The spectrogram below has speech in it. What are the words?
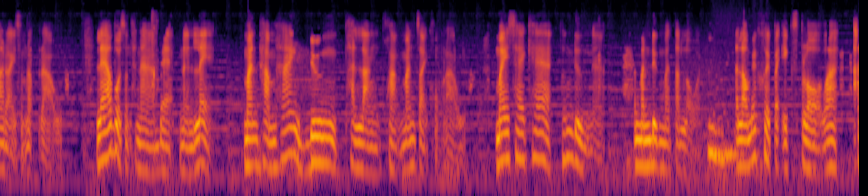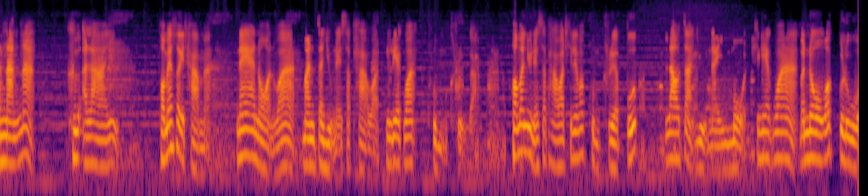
อะไรสำหรับเรา แล้วบทสนทนาแบบนั้นแหละ มันทำให้ดึงพลังความมั่นใจของเรา ไม่ใช่แค่เพิ่งดึงนะมันดึงมาตลอดอืมแต่เราไม่เคยไป explore ว่า อันนั้นน่ะ คืออะไร พราะไม่เคยทำอะ แน่นอนว่ามันจะอยู่ในสภาวะที่เรียกว่าคลุมเครือเพราะมันอยู่ในสภาวะที่เรียกว่าคลุมเครือปุ๊บเราจะอยู่ในโหมดที่เรียกว่ามโนว่ากลัว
